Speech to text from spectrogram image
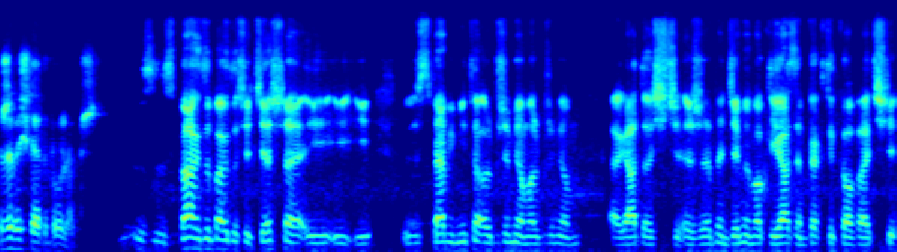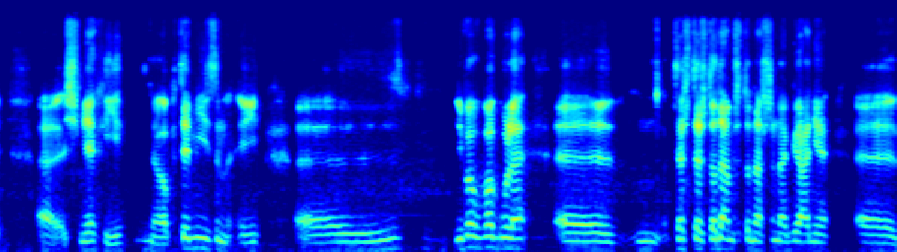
żeby świat był lepszy. Z, bardzo, bardzo się cieszę i, i, i sprawi mi to olbrzymią, olbrzymią radość, że będziemy mogli razem praktykować e, śmiech i optymizm i, e, i w ogóle e, też, też dodam, że to nasze nagranie e,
